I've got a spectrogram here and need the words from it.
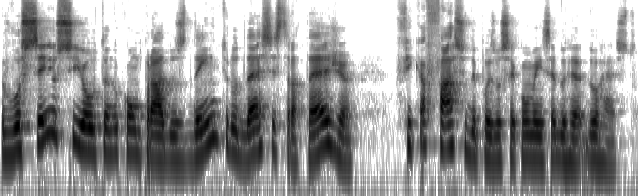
você e o CEO estando comprados dentro dessa estratégia, fica fácil depois você convencer do, do resto.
